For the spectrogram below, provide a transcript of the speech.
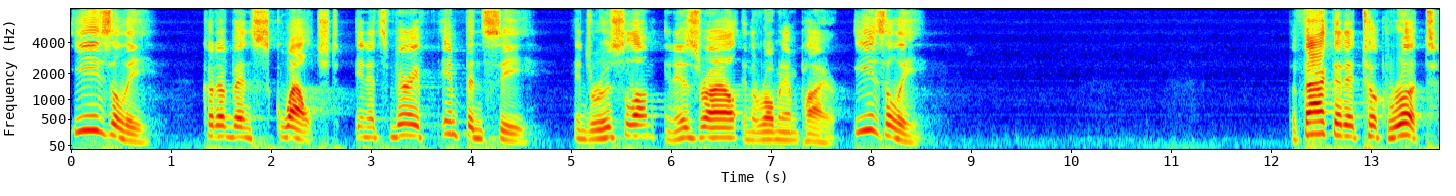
Easily could have been squelched in its very infancy in Jerusalem, in Israel, in the Roman Empire. Easily. The fact that it took root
